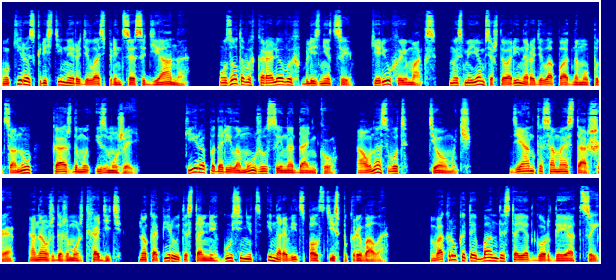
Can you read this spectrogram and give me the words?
У Кира с Кристиной родилась принцесса Диана. У Зотовых Королевых — близнецы, Кирюха и Макс. Мы смеемся, что Арина родила по одному пацану, каждому из мужей. Кира подарила мужу сына Даньку, а у нас вот Тёмыч. Дианка самая старшая, она уже даже может ходить, но копирует остальных гусениц и норовит сползти с покрывала. Вокруг этой банды стоят гордые отцы.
